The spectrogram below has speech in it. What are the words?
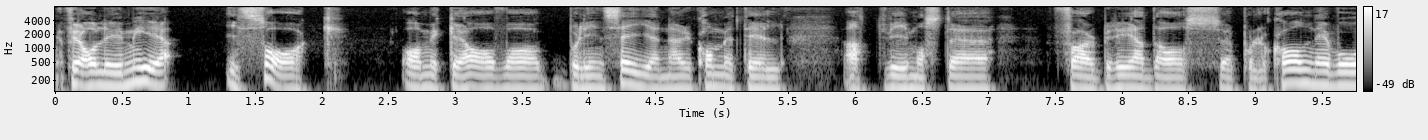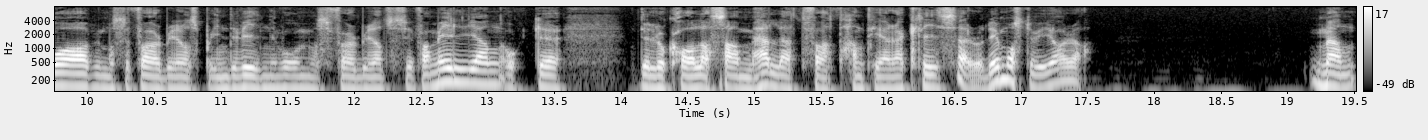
för jag håller ju med i sak av mycket av vad Bolin säger när det kommer till att vi måste förbereda oss på lokal nivå, vi måste förbereda oss på individnivå, vi måste förbereda oss i familjen och eh, det lokala samhället för att hantera kriser och det måste vi göra. Men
